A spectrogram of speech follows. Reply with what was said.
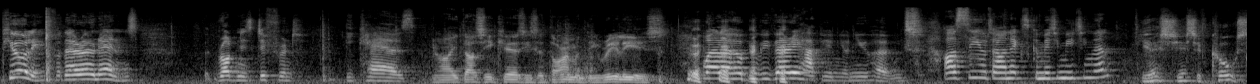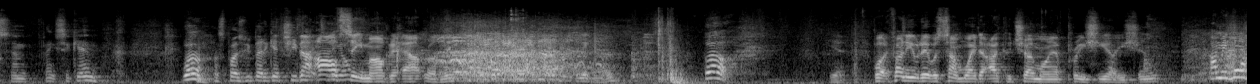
purely for their own ends. But Rodney's different. He cares. Oh, he does, he cares. He's a diamond, he really is. Well, I hope you'll be very happy in your new home. I'll see you at our next committee meeting then. Yes, yes, of course. And thanks again. Well, I suppose we'd better get you now, back I'll the see office. Margaret out, Rodney. There you go. Well, yeah. Well, if only there was some way that I could show my appreciation. I mean, why,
